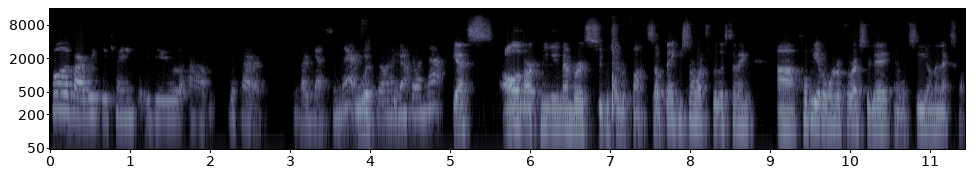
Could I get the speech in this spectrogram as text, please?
full of our weekly trainings that we do um, with our with our guests in there. With, so go ahead yeah. and join that. Guests, all of our community members, super, super fun. So thank you so much for listening. Uh, hope you have a wonderful rest of your day, and we'll see you on the next one.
